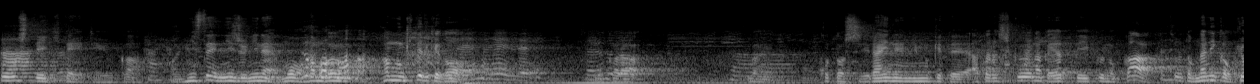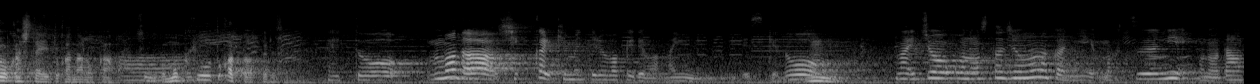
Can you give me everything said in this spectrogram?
うしていきたいというか、はいはいまあ2022年もう半分 半分来てるけど、ね、早いね。なるほど。だからまあ今年来年に向けて新しくなんかやっていくのか、それとも何かを強化したいとかなのか、そういう目標とかってあったりするとまだしっかり決めてるわけではないんですけど、うん。まあ一応このスタジオの中にまあ普通にこのダン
